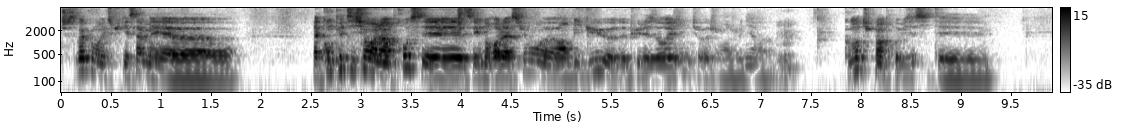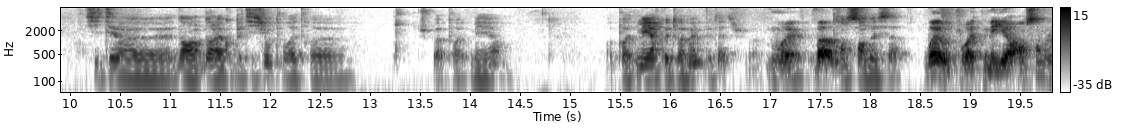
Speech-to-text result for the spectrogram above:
je sais pas comment expliquer ça, mais euh, la compétition à l'impro c'est c'est une relation euh, ambiguë euh, depuis les origines, tu vois. Je, veux dire. euh, Mm. Comment tu peux improviser si t'es si t'es euh, dans, dans la compétition pour être euh, je sais pas pour être meilleur? Pour être meilleur que toi-même peut-être tu vois Ouais, bah, transcender ça ouais, ou pour être meilleurs ensemble.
